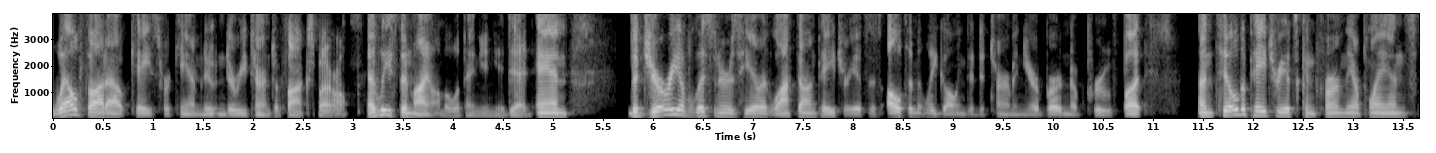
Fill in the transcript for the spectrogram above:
well thought out case for Cam Newton to return to Foxborough. At least in my humble opinion, you did. And the jury of listeners here at Locked On Patriots is ultimately going to determine your burden of proof. But until the Patriots confirm their plans,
